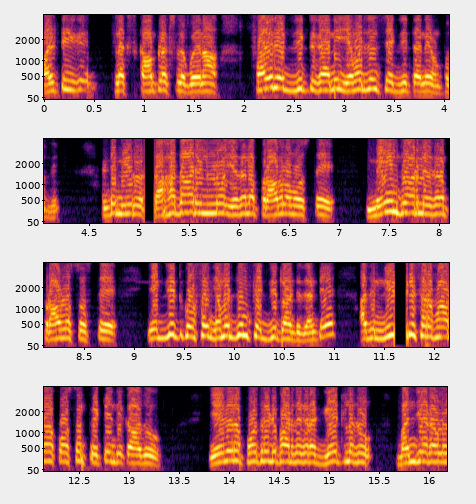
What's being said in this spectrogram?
మల్టీప్లెక్స్ కాంప్లెక్స్లకు పోయినా ఫైర్ ఎగ్జిట్ కానీ ఎమర్జెన్సీ ఎగ్జిట్ అనే ఉంటుంది. అంటే మీరు రహదారుల్లో ఏదైనా ప్రాబ్లం వస్తే మెయిన్ ద్వారా ఏదైనా ప్రాబ్లమ్స్ వస్తే ఎగ్జిట్ కోసం ఎమర్జెన్సీ ఎగ్జిట్ లాంటిది. అంటే అది నీటి సరఫరా కోసం పెట్టింది కాదు. ఏదైనా పోతిరెడ్డిపాడు దగ్గర గేట్లను బంద్ చేయడంలో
